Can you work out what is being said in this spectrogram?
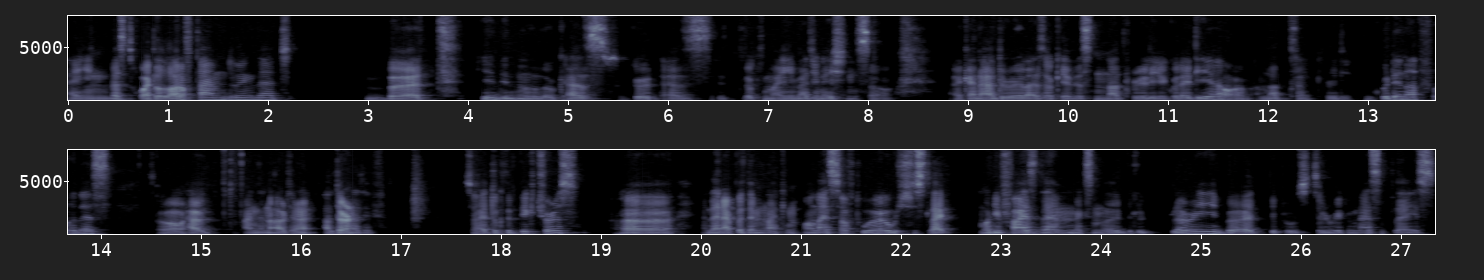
I invest quite a lot of time doing that but it didn't look as good as it looked in my imagination so i kind of had to realize okay this is not really a good idea or i'm not like really good enough for this so i have to find an alter- alternative. So i took the pictures uh, and then i put them like in online software which just like modifies them makes them a little bit blurry but people would still recognize the place.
